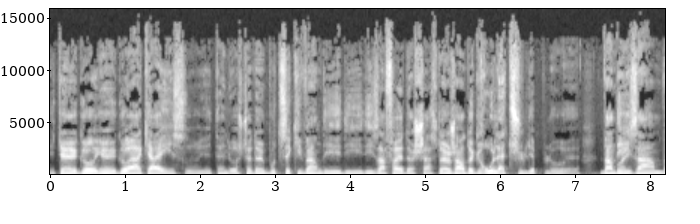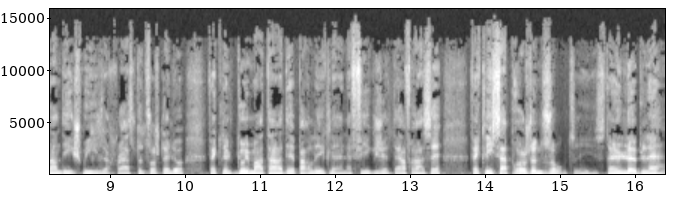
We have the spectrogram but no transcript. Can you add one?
Il était un gars, il y a un gars à la caisse, là, il était là. J'étais dans une boutique qui vend des, des, des affaires de chasse. C'est un genre de gros la tulipe, là. euh, Vend des armes, vend des chemises de chasse, tout ça, j'étais là. Fait que le gars, il m'entendait parler avec la, la fille que j'étais en français. Fait que là, il s'approche de nous autres. C'était un Leblanc.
